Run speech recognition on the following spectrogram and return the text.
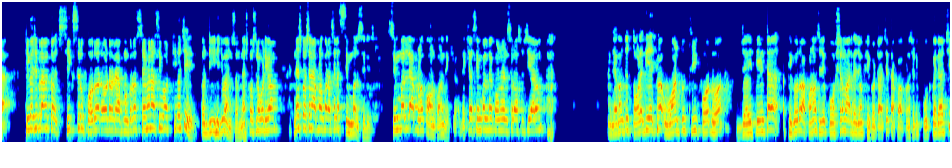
লা ঠিক আছে পিলা তো সিক্স রু ফরওয়ার্ড অর্ডর আপনার সেভেন আসব ঠিক আছে তো ডি হয়ে আনসর নেক্সট কোশ্চেন পড়া নেক্সট কোশ্চেন আপনার আসলে সিম্বল সিরিজ সিম্বল আপনার কোণ কোণ দেখা দেখা সিম্বল কোণ আনসর আসুচি আর ଦେଖନ୍ତୁ ତଳେ ଦିଆଯାଇଥିବା ୱାନ୍ ଟୁ ଥ୍ରୀ ଫୋର୍ ଫୋର୍ର ଏଇ ତିନିଟା ଫିଗରରୁ ଆପଣ ସେ ଯେଉଁ କୋଶ୍ଚନ୍ ମାର୍କ ଯେଉଁ ଫିଗରଟା ଅଛି ତାକୁ ଆପଣ ସେଠି ପୁଟ୍ କରିବାର ଅଛି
